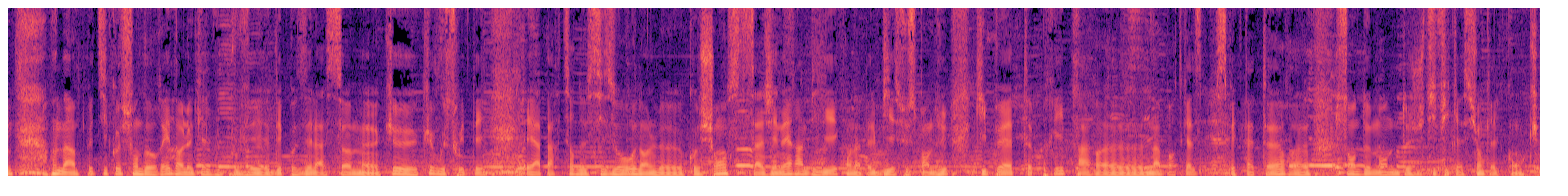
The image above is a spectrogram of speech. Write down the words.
On a un petit cochon doré dans lequel vous pouvez déposer la somme que, que vous souhaitez. Et à partir de 6 euros dans le cochon, ça génère un billet qu'on appelle billet suspendu qui peut être pris par euh, n'importe quel spectateur euh, sans demande de justification quelconque.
